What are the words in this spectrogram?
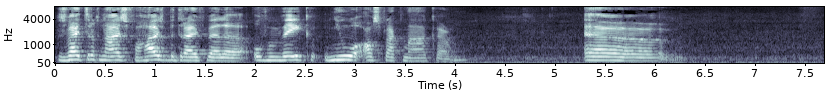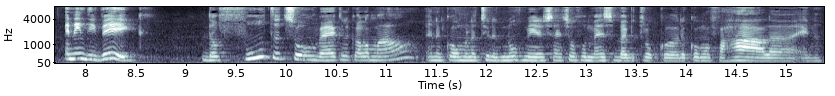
Dus wij terug naar huis, verhuisbedrijf bellen. Over een week nieuwe afspraak maken. Ehm, en in die week, dan voelt het zo onwerkelijk allemaal. En er komen natuurlijk nog meer, er zijn zoveel mensen bij betrokken. Er komen verhalen en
